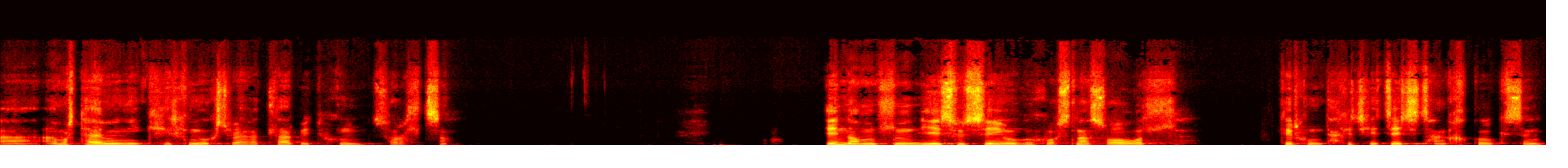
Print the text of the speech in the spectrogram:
амар тайвныг хэрхэн өгч байгаа талаар бид бүхэн суралцсан. Энэ номлол нь Есүсийн өгөх уснаас уувал тэр хүн дахиж хизээч цангахгүй гэсэн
